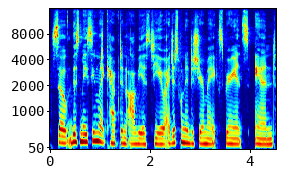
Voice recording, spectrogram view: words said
So this may seem like Captain Obvious to you. I just wanted to share my experience and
